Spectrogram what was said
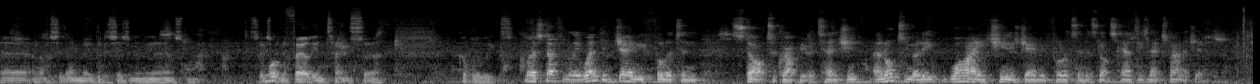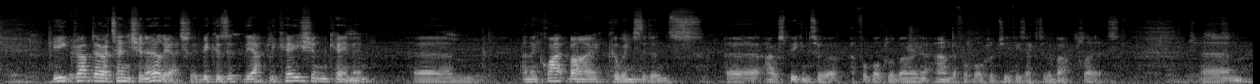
uh, and obviously then made the decision in the announcement. So it's What- been a fairly intense uh, couple of weeks. Most definitely. When did Jamie Fullarton start to grab your attention, and ultimately, why choose Jamie Fullarton as Notts County's next manager? He grabbed our attention early actually because the application came in, um, and then quite by coincidence, uh, I was speaking to a, a football club owner and a football club chief executive about players, um,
